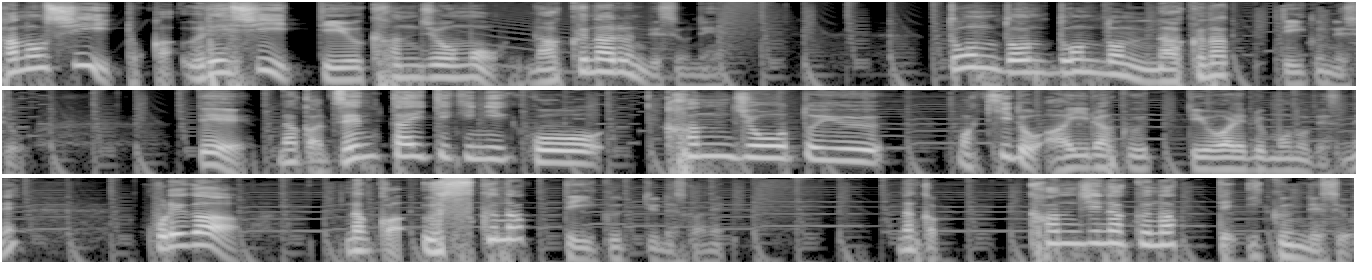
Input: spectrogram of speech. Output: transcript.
楽しいとか嬉しいっていう感情もなくなるんですよね。どんどんどんどんなくなっていくんですよ。でなんか全体的にこう感情という、まあ、喜怒哀楽って言われるものですね。これがなんか薄くなっていくっていうんですかね。なんか感じなくなっていくんですよ。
